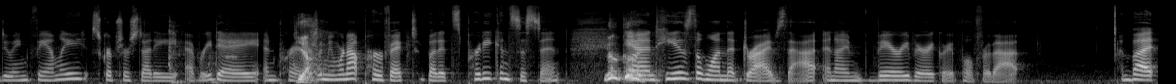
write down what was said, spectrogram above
doing family scripture study every day and prayers. Yeah. I mean, we're not perfect, but it's pretty consistent. No, good. And he is the one that drives that. And I'm very, very grateful for that. But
